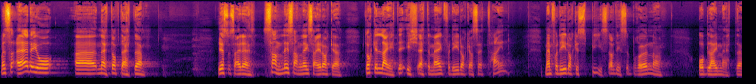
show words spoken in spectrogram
Men så er det jo eh, nettopp dette Jesus sier det. Sannelig, sannelig, sier dere, dere leter ikke etter meg fordi dere har sett tegn, men fordi dere spiste av disse brødene og ble mette.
